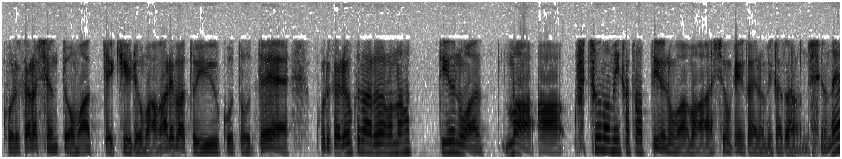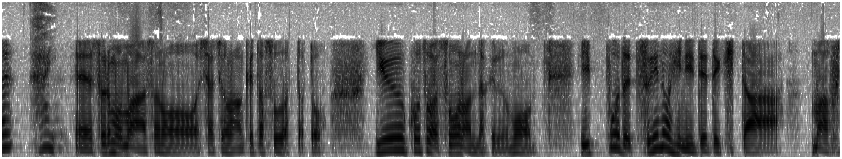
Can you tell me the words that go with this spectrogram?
これから春闘もあって給料も上がればということで、これから良くなるだろうなっていうのは、まあ、普通の見方っていうのが、まあ、証券会の見方なんですよね。はい。えー、それもまあ、その、社長のアンケートはそうだったということはそうなんだけれども、一方で次の日に出てきた、まあ、普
